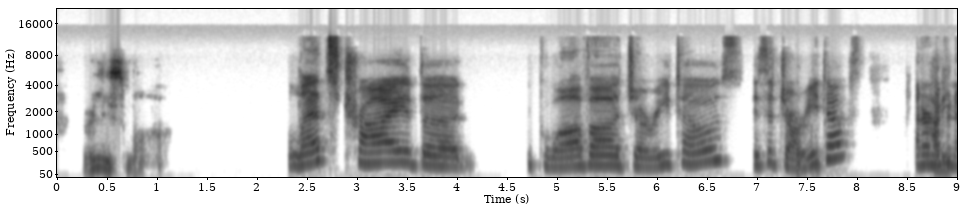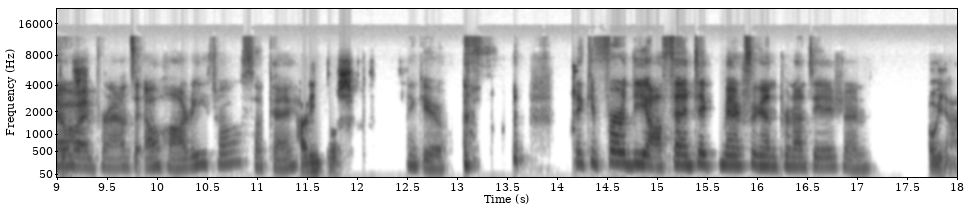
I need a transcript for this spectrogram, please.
really small. Let's try the guava Jarritos. Is it Jarritos? I don't even know how I pronounce it. Oh, Jarritos. Okay. Jarritos. Thank you. Thank you for the authentic Mexican pronunciation. Oh yeah.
